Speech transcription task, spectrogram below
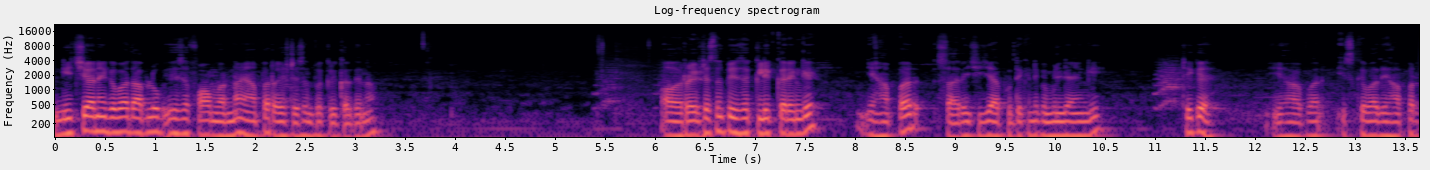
नीचे आने के बाद आप लोग जैसे फॉर्म भरना, यहाँ पर रजिस्ट्रेशन पर क्लिक कर देना। और रजिस्ट्रेशन पर जैसे क्लिक करेंगे, यहाँ पर सारी चीज़ें आपको देखने को मिल जाएँगी। ठीक है, यहाँ पर इसके बाद यहाँ पर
